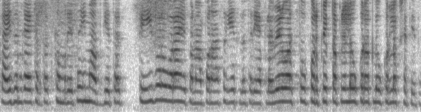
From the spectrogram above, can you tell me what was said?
काही जण काय करतात कमरेचंही माप घेतात. तेही बरोबर आहे पण आपण असं घेतलं तरी आपला वेळ वाचतो. परफेक्ट आपल्या लवकरात लवकर लक्षात येतं.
